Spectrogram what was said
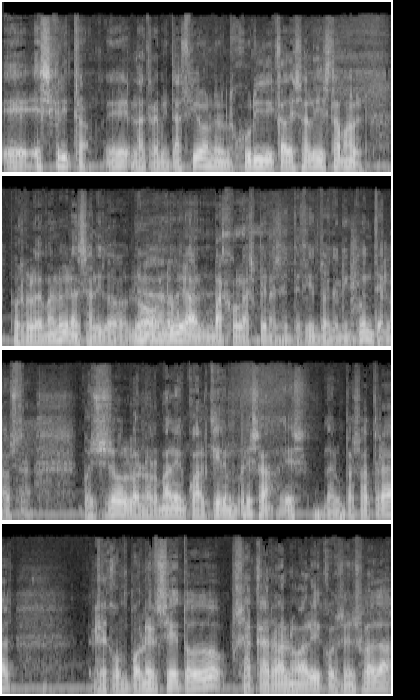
eh, escrita. ¿eh? La tramitación jurídica de esa ley está mal, porque lo demás no hubieran salido, no, No. hubieran bajo las penas 700 delincuentes en la ostra. Pues eso, lo normal en cualquier empresa es dar un paso atrás, recomponerse todo, sacar la nueva ley consensuada,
